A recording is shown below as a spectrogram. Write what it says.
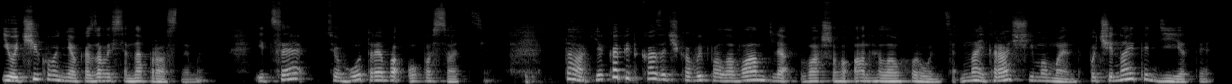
І очікування оказалися напрасними. І це цього треба опасатися. Так, яка підказочка випала вам для вашого ангела-охоронця? Найкращий момент. Починайте діяти.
